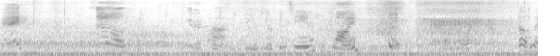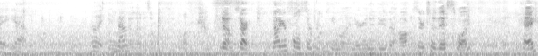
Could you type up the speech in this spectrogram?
Okay. So, you're, uh, do your serpentine line. Oh wait, yeah. Oh, wait, Oh, that, no, that doesn't work. No, sorry. Not your full serpentine line. You're going to do the oxer to this one. Okay?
